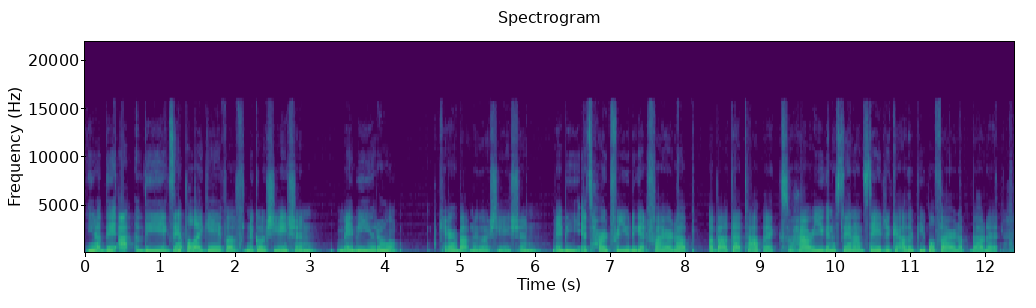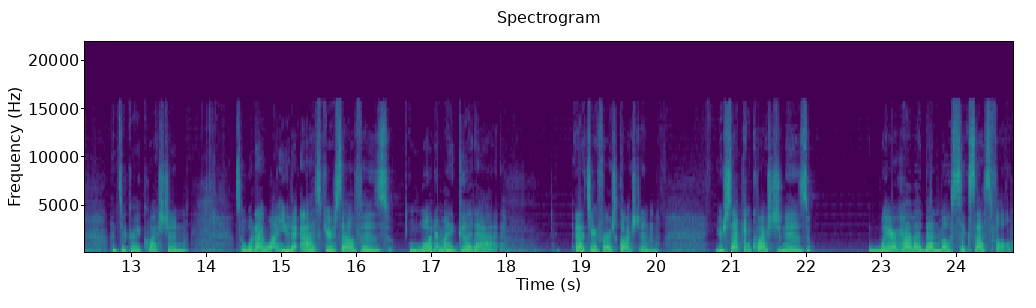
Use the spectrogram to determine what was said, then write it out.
you know, the uh, the example I gave of negotiation maybe you don't care about negotiation. Maybe it's hard for you to get fired up about that topic. So, how are you going to stand on stage and get other people fired up about it? That's a great question. So, what I want you to ask yourself is what am I good at? That's your first question. Your second question is where have I been most successful?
